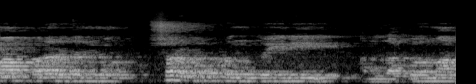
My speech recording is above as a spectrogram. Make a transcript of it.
মাফ করার জন্য সর্বক্ষণ তৈরি। আল্লাহকে মাফ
